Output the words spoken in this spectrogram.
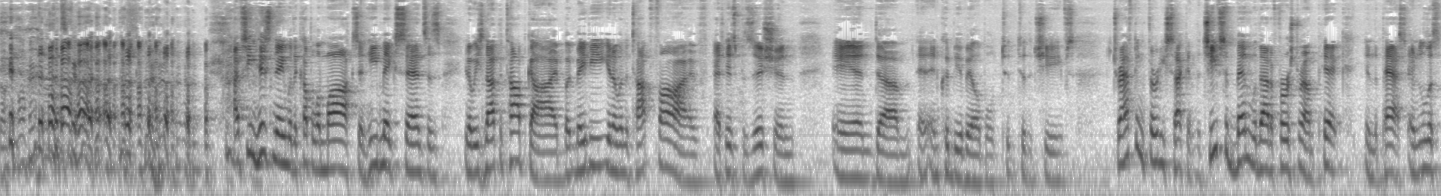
I've seen his name with a couple of mocks, and he makes sense as you know he's not the top guy, but maybe you know in the top five at his position, and um, and, and could be available to, to the Chiefs. Drafting thirty second, the Chiefs have been without a first round pick in the past, and listen,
